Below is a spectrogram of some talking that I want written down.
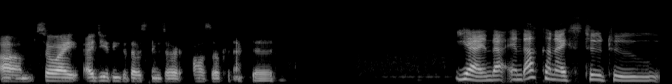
Um, so I I do think that those things are also connected. Yeah, and that and that connects too to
